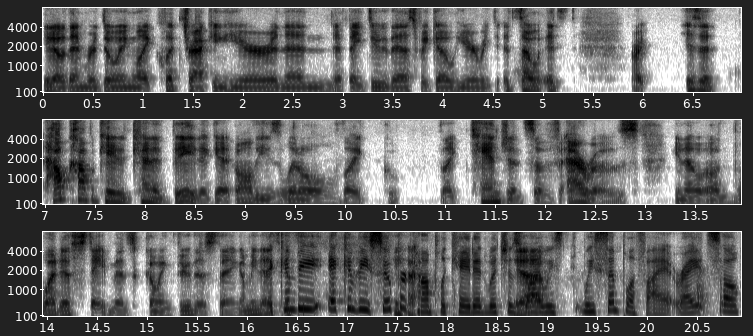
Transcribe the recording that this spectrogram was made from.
you know, then we're doing like click tracking here, and then if they do this, we go here. We so it's, right. Is it how complicated can it be to get all these little like like tangents of arrows, you know, on what if statements going through this thing? I mean, It can be it can be super Yeah. complicated, which is Yeah. why we we simplify it, right? So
